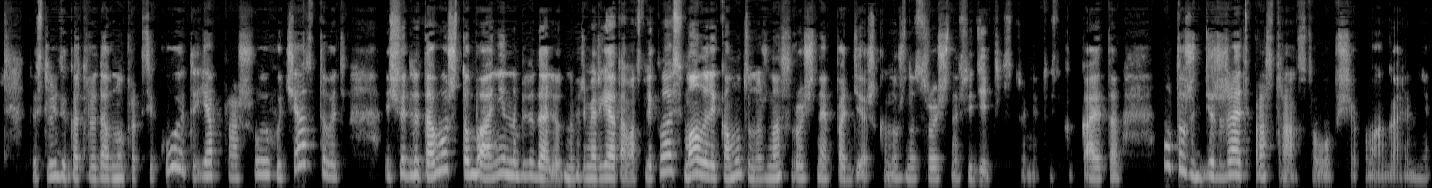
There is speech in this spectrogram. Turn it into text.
То есть люди, которые давно практикуют, я прошу их участвовать еще для того, чтобы они наблюдали. Вот, например, я там отвлеклась, мало ли кому-то нужна срочная поддержка, нужно срочное свидетельствование. То есть какая-то, ну, тоже держать пространство общее помогали мне.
